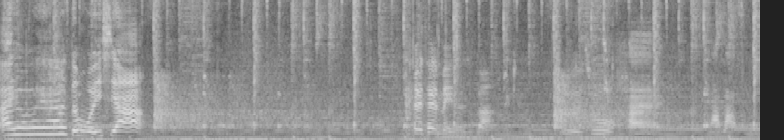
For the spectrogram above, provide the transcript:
哎呦喂呀，等我一下，太太美了是吧？对，就还马马虎虎。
